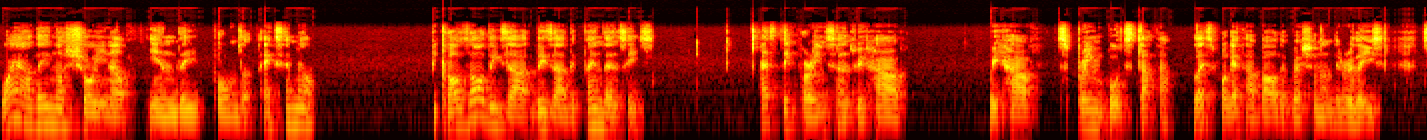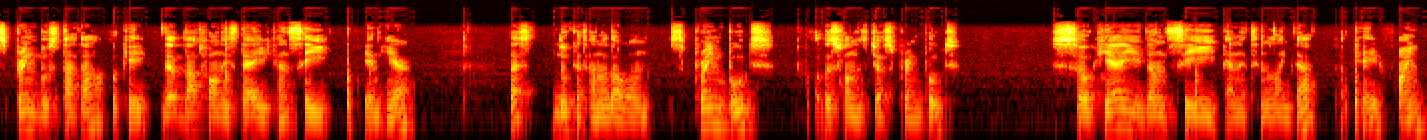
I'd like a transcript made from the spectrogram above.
why are they not showing up in the pom.xml? Because all these are these are dependencies. Let's take for instance we have we have Spring Boot Starter. Let's forget about the version on the release. Spring Boot Starter, okay, that, that one is there, you can see in here. Let's look at another one. Spring Boot, this one is just Spring Boot. So here you don't see anything like that, okay, fine.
